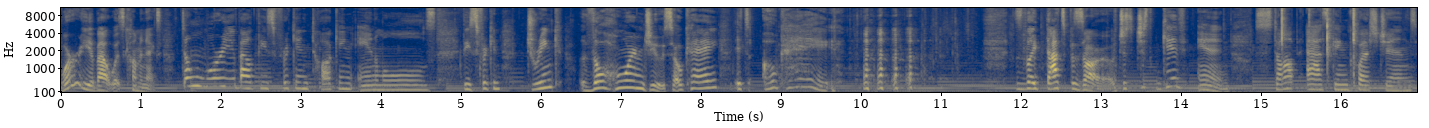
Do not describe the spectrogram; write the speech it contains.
worry about what's coming next. Don't worry about these freaking talking animals. These freaking drink the horn juice, okay? It's okay. it's like that's bizarro. Just just give in. Stop asking questions.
